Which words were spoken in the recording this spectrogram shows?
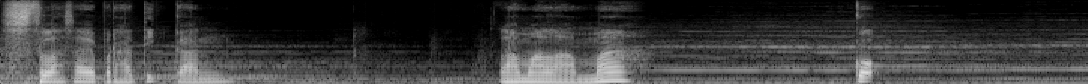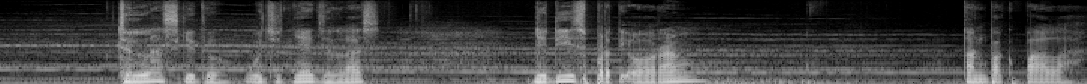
Setelah saya perhatikan lama-lama kok jelas gitu wujudnya jelas. Jadi seperti orang tanpa kepala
